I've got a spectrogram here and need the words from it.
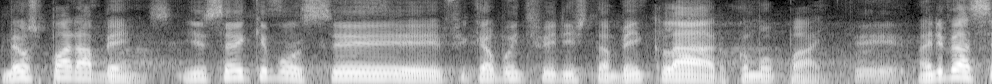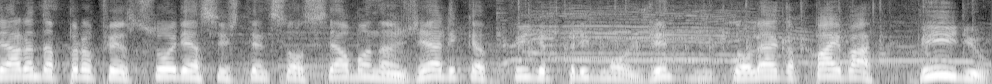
Meus parabéns. E sei que você fica muito feliz também, claro, como pai. Sim. Aniversário da professora e assistente social Ana Angélica, filha primogênita do colega Paiva Filho.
